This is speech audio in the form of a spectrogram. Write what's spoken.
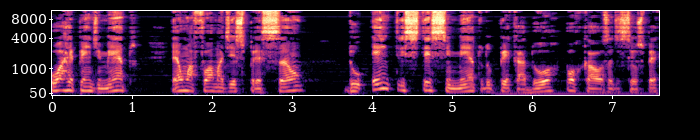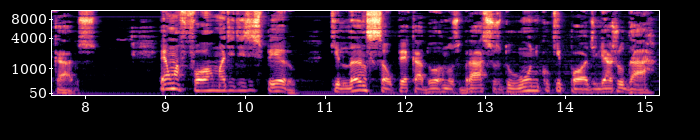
O arrependimento é uma forma de expressão do entristecimento do pecador por causa de seus pecados. É uma forma de desespero que lança o pecador nos braços do único que pode lhe ajudar,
